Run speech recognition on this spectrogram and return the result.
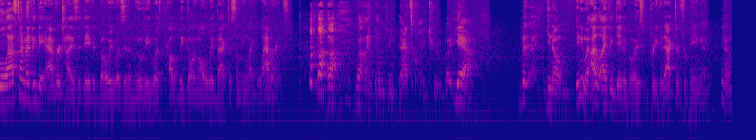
the last time I think they advertised that David Bowie was in a movie was probably going all the way back to something like Labyrinth. well, I don't think that's quite true, but yeah. But uh, you know, anyway, I, I think David Bowie is a pretty good actor for being a you know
